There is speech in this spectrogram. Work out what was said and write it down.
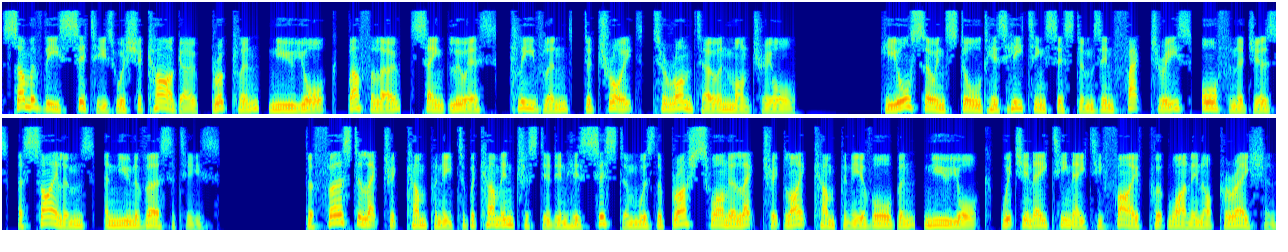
Some of these cities were Chicago, Brooklyn, New York, Buffalo, St. Louis, Cleveland, Detroit, Toronto and Montreal. He also installed his heating systems in factories, orphanages, asylums, and universities. The first electric company to become interested in his system was the Brush Swan Electric Light Company of Auburn, New York, which in 1885 put one in operation.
